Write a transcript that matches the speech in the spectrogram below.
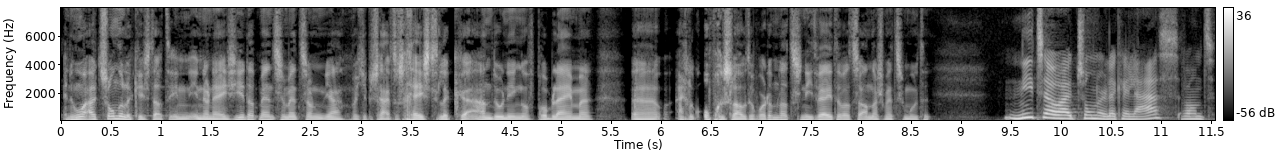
En hoe uitzonderlijk is dat in Indonesië? Dat mensen met zo'n, ja, wat je beschrijft als geestelijke aandoening of problemen, uh, eigenlijk opgesloten worden omdat ze niet weten wat ze anders met ze moeten? Niet zo uitzonderlijk helaas, want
